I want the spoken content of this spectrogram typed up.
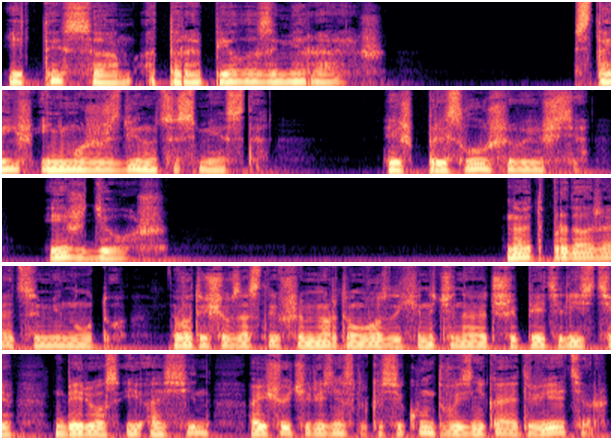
И ты сам оторопело замираешь. Стоишь и не можешь сдвинуться с места. Лишь прислушиваешься и ждешь. Но это продолжается минуту. Вот еще в застывшем мертвом воздухе начинают шипеть листья берез и осин, а еще через несколько секунд возникает ветер.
